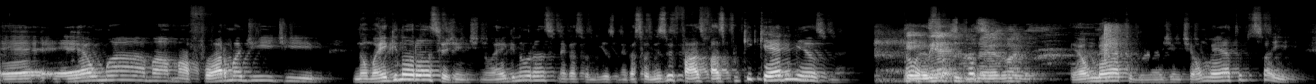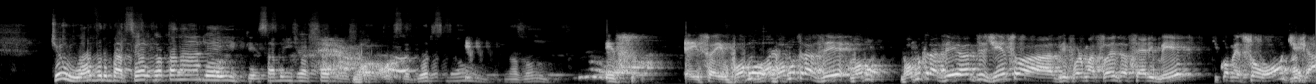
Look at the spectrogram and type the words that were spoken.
é, é uma, uma, uma forma de, de, Não é ignorância, gente. Não é ignorância negacionismo. Negacionismo faz, faz porque querem mesmo. Né? Tem então, método, né, É um método, né, gente? É um método isso aí. Tio, o Álvaro Barcelos já está na área aí. Quem sabe a gente já chama os torcedores, senão nós vamos. Isso. É isso aí. Vamos, vamos trazer, vamos, vamos trazer antes disso as informações da Série B, que começou ontem já.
